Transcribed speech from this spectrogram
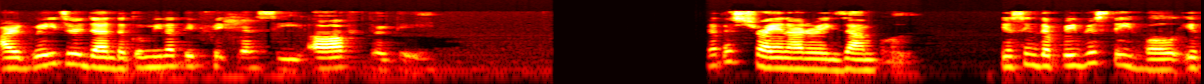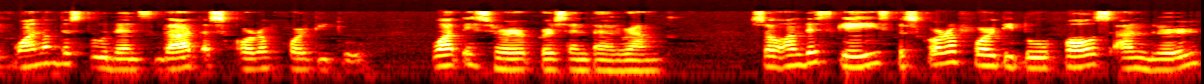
are greater than the cumulative frequency of 38. Let us try another example. Using the previous table, if one of the students got a score of 42, what is her percentile rank? So on this case, the score of 42 falls under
